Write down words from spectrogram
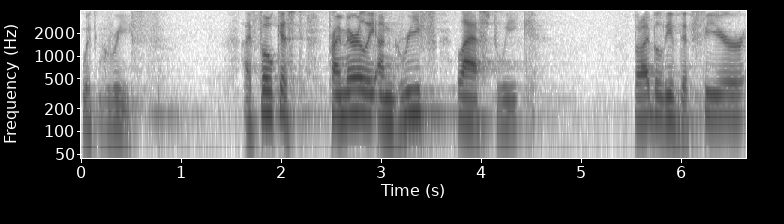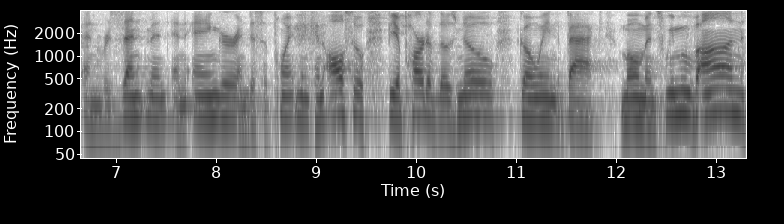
with grief. I focused primarily on grief last week, but I believe that fear and resentment and anger and disappointment can also be a part of those no going back moments. We move on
